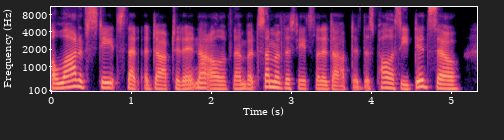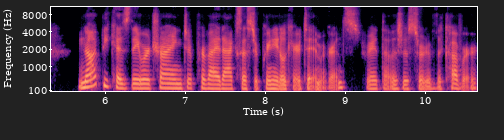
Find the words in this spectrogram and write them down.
a lot of states that adopted it, not all of them, but some of the states that adopted this policy did so not because they were trying to provide access to prenatal care to immigrants, right? That was just sort of the cover,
